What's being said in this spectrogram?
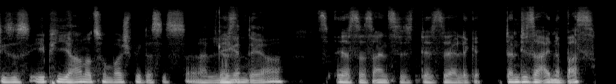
Dieses E-Piano zum Beispiel, das ist äh, legendär. Das ist eins der sehr legendär. Dann dieser eine Bass,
